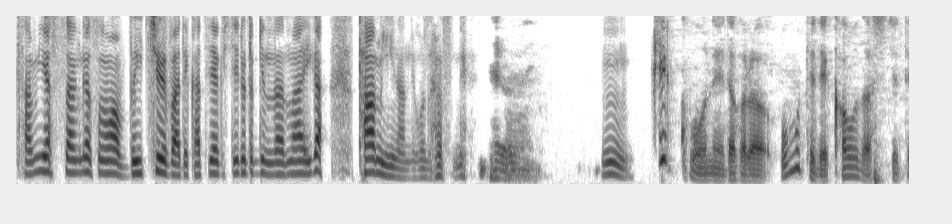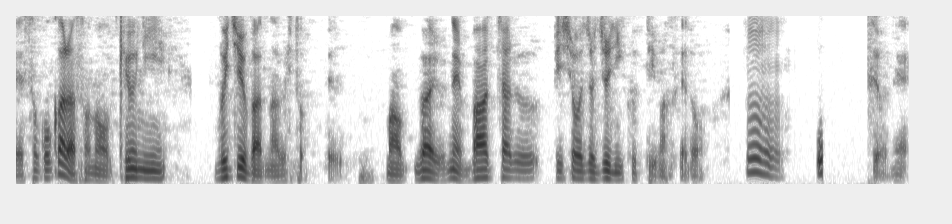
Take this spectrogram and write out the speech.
タミヤスさんがそのまま VTuber で活躍している時の名前がタミーなんでございますね。なるほどね。うん。結構ね、だから表で顔出してて、そこからその急に VTuber になる人って、まあ、いわゆるね、バーチャル美少女受肉って言いますけど、うん。ですよね。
